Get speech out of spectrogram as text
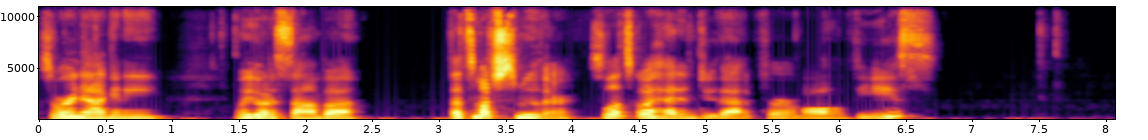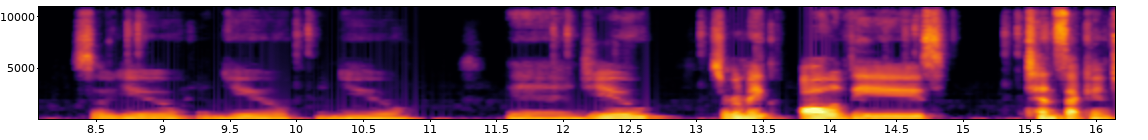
So we're in agony. We go to samba. That's much smoother. So let's go ahead and do that for all of these. So you and you and you and you. So we're to make all of these 10 second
